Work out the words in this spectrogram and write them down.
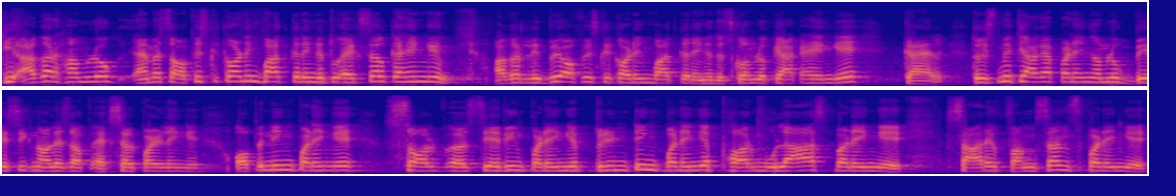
कि अगर हम लोग एम एस ऑफ़िस के अकॉर्डिंग बात करेंगे तो एक्सेल कहेंगे। अगर लिब्रे ऑफ़िस के अकॉर्डिंग बात करेंगे तो इसको हम लोग क्या कहेंगे? कैल्क तो इसमें क्या क्या पढ़ेंगे? हम लोग बेसिक नॉलेज ऑफ़ एक्सेल पढ़ लेंगे। ओपनिंग पढ़ेंगे सॉल्व सेविंग पढ़ेंगे प्रिंटिंग पढ़ेंगे फॉर्मूलास पढ़ेंगे, सारे फ़ंक्शंस पढ़ेंगे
